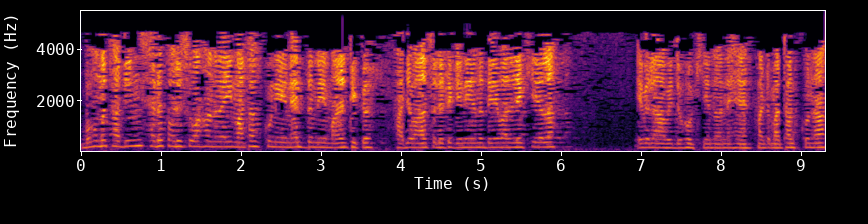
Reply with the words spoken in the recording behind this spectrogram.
බොහොම තදින් සැඩපරිසු අහන වෙයි මතක්ුණේ නැද්ද මේ මල් ටික රජවාසලට ගෙන යන දේවල් කියලා. ඒ වෙලාවේදී ඔහු කියනවා නැහැ මට මතක් වුණා.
